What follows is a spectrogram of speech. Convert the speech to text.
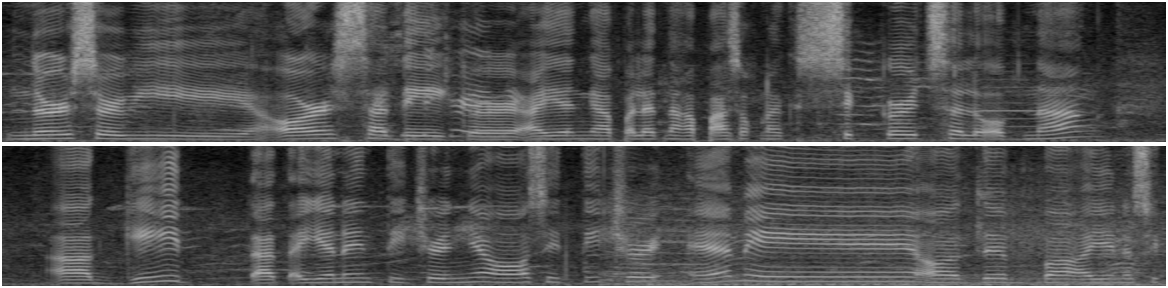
Nursery or sa daycare. Ayan nga pala at nakapasok na si Kurt sa loob ng ah, gate. At ayan na yung teacher niya, oh, si Teacher Emmy. O, oh, diba? Ayan na si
